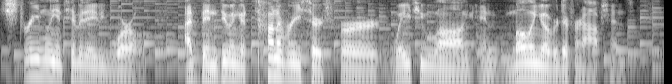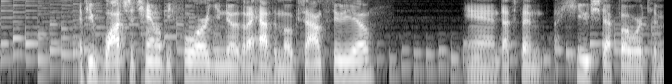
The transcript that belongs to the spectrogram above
extremely intimidating world. I've been doing a ton of research for way too long and mulling over different options. If you've watched the channel before, you know that I have the Moog Sound Studio, and that's been a huge step forward to,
